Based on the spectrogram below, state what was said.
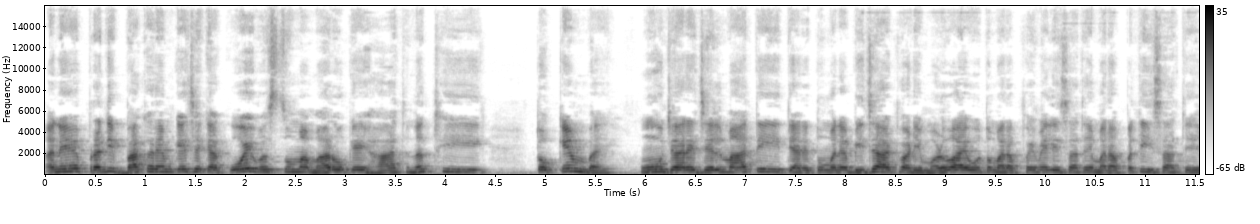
અને પ્રદીપ ભાખર એમ કહે છે કે આ કોઈ વસ્તુમાં મારો કંઈ હાથ નથી. તો કેમ ભાઈ? હું જ્યારે જેલમાં હતી, ત્યારે તું મને બીજા અઠવાડિયે મળવા આવ્યો તો મારા ફેમિલી સાથે, મારા પતિ સાથે.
